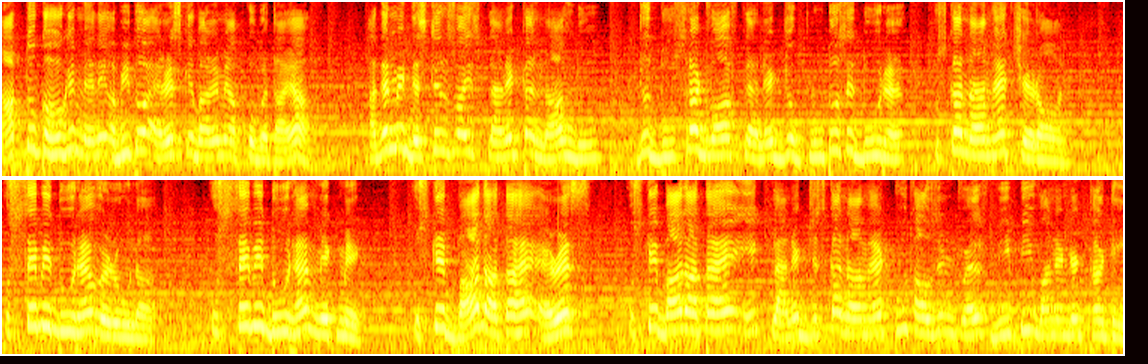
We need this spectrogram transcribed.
आप तो कहोगे मैंने अभी तो एरस के बारे में आपको बताया। अगर मैं डिस्टेंस वाइज प्लैनेट का नाम दूँ, जो दूसरा ड्वार्फ प्लैनेट जो प्लूटो से दूर है, उसका नाम है चेरॉन उससे भी दूर है वरुणा उससे भी दूर है मिकमिक उसके बाद आता है एरेस उसके बाद आता है एक प्लैनेट जिसका नाम है 2012 VP 113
